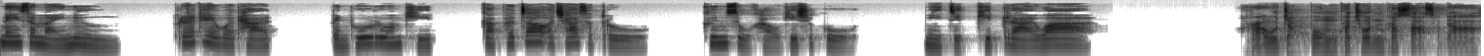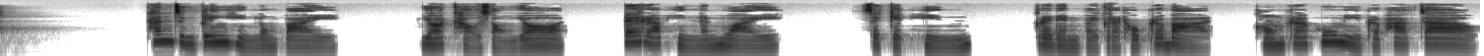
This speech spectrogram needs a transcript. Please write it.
ในสมัยหนึ่ง พระเทวทัตเป็นผู้ร่วมคิดกับพระเจ้าอาชาติศัตรู ขึ้นสู่เขาคิชกูดมีจิตคิดร้ายว่า เราจะปงพระชนพระศาสดา ท่านจึงกลิ้งหินลงไป ยอดเขาสองยอด ได้รับหินนั้นไว้สะเก็ดหิน กระเด็นไปกระทบพระบาทของพระผู้มีพระภาคเจ้าอ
